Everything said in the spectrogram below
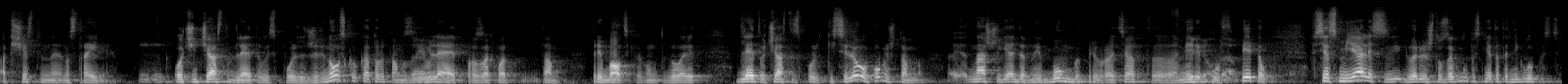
общественное настроение. Очень часто для этого используют Жириновского, который там заявляет про захват там, Прибалтики, как он это говорит. Для этого часто используют Киселева. Помнишь, там наши ядерные бомбы превратят Америку пепел, в да. пепел. Все смеялись и говорили, что за глупость. Нет, это не глупость.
